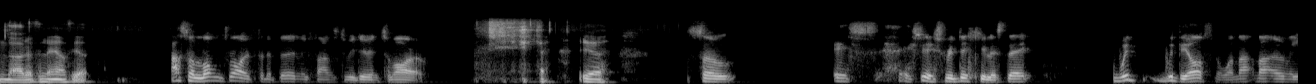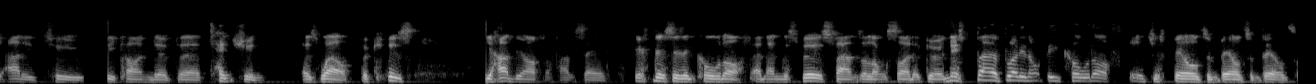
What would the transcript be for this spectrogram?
No, I don't think they have yet. That's a long drive for the Burnley fans to be doing tomorrow. Yeah. So it's it's, it's ridiculous. They with with the Arsenal one that that only added to the kind of uh, tension as well because you had the Arsenal fans saying if this isn't called off, and then the Spurs fans alongside it going this better bloody not be called off. It just builds and builds and builds.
